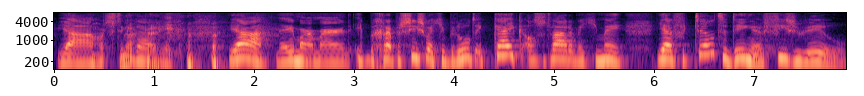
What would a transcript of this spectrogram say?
Ja, hartstikke Nou, duidelijk. Ja, nee, maar, maar ik begrijp precies wat je bedoelt. Ik kijk als het ware met je mee. Jij vertelt de dingen visueel.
